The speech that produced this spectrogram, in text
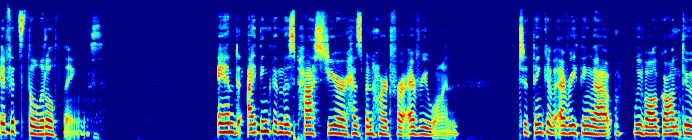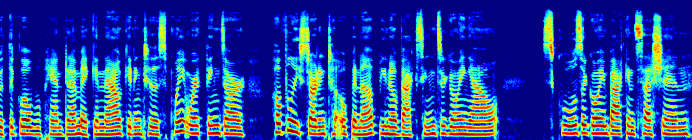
if it's the little things. And I think in this past year has been hard for everyone to think of everything that we've all gone through with the global pandemic and now getting to this point where things are hopefully starting to open up. You know, vaccines are going out, schools are going back in session.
